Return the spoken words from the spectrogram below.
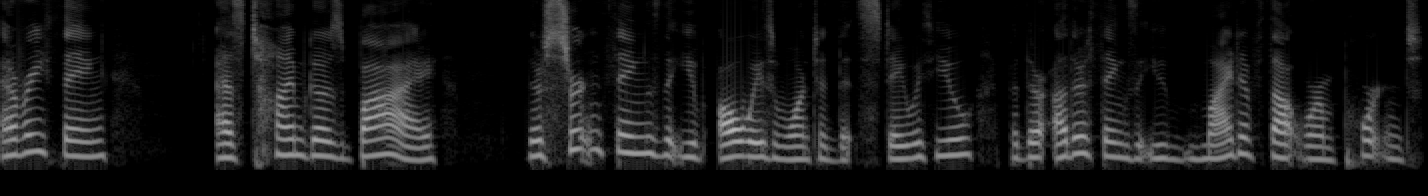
Everything, as time goes by, there's certain things that you've always wanted that stay with you, but there are other things that you might have thought were important,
